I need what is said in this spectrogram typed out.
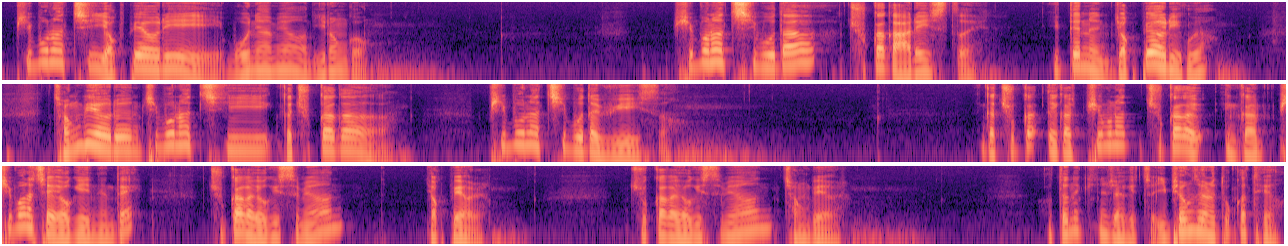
피보나치 역배열이 뭐냐면 이런 거. 피보나치보다 주가가 아래에 있어요. 이때는 역배열이고요. 정배열은 피보나치 그러니까 주가가 피보나치보다 위에 있어. 그러니까 주가 그러니까 피보나 주가가 그러니까 피보나치가 여기 있는데 주가가 여기 있으면 역배열. 주가가 여기 있으면 정배열. 어떤 느낌인지 알겠죠? 이평선은 똑같아요.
